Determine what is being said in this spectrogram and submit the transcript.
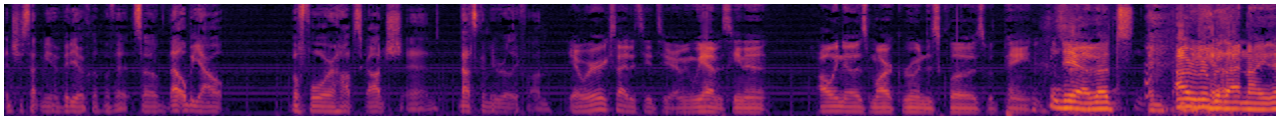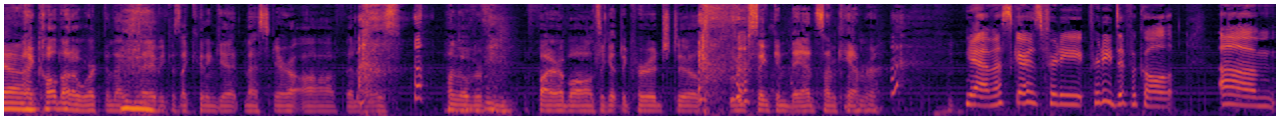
and she sent me a video clip of it. So that'll be out before Hopscotch, and that's gonna be really fun. Yeah, we're excited to see it too. I mean, we haven't seen it. All we know is Mark ruined his clothes with paint. Yeah, that's. I remember Yeah. that night. Yeah. I called out of work the next day because I couldn't get mascara off, and I was hungover from Fireball to get the courage to lip sync and dance on camera. Yeah, mascara is pretty pretty difficult. Um,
